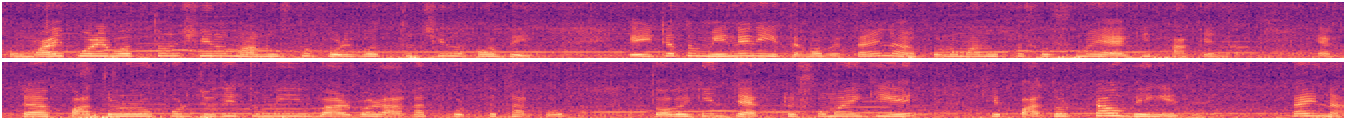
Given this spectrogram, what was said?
সময় পরিবর্তনশীল, মানুষ তো পরিবর্তনশীল হবেই। এইটা তো মেনে নিতে হবে, তাই না? কোনো মানুষ তো সবসময় একই থাকে না। একটা পাথরের ওপর যদি তুমি বারবার আঘাত করতে থাকো, তবে কিন্তু একটা সময় গিয়ে সে পাথরটাও ভেঙে যায়, তাই না?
